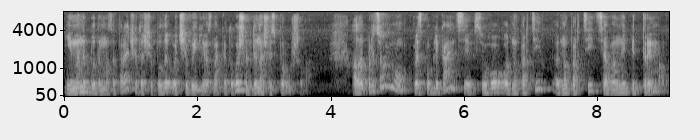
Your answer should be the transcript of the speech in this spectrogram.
І ми не будемо заперечувати, що були очевидні ознаки того, що людина щось порушила. Але при цьому республіканці свого однопарті... однопартійця вони підтримали.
